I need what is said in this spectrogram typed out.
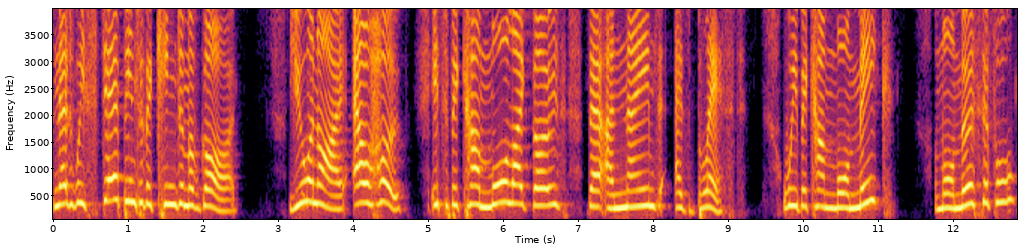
And as we step into the kingdom of God, you and I, our hope is to become more like those that are named as blessed. We become more meek, more merciful,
